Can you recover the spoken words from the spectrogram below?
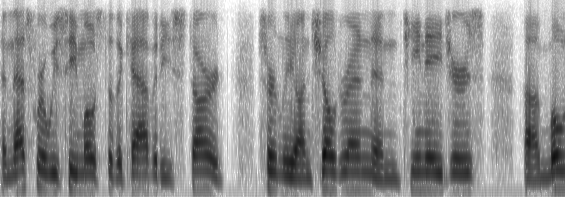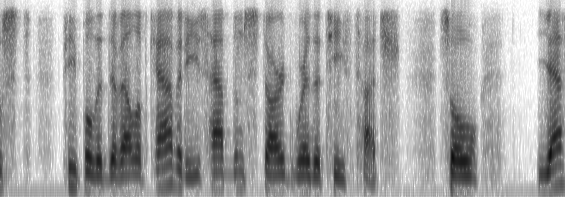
And that's where we see most of the cavities start, certainly on children and teenagers. Uh, most people that develop cavities have them start where the teeth touch. So, yes,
